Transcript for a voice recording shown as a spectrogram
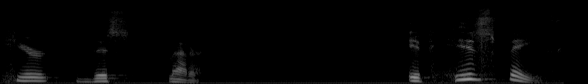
Hear this matter. If his faith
